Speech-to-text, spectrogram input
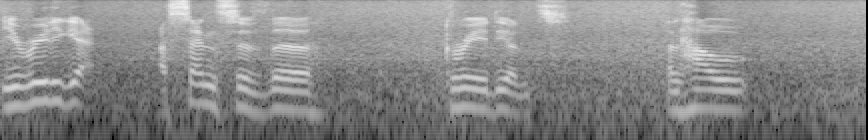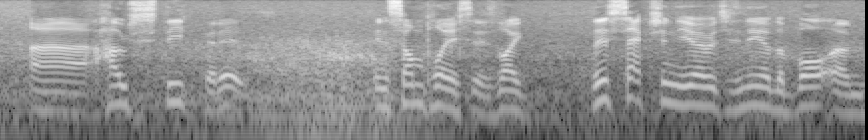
you really get a sense of the gradient and how uh, how steep it is in some places. Like this section here, which is near the bottom,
